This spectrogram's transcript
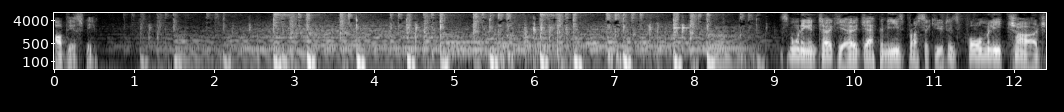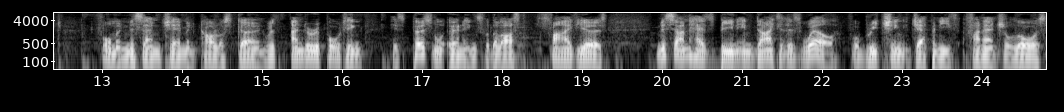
obviously. This morning in Tokyo, Japanese prosecutors formally charged former Nissan chairman Carlos Ghosn with underreporting his personal earnings for the last five years. Nissan has been indicted as well for breaching Japanese financial laws.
